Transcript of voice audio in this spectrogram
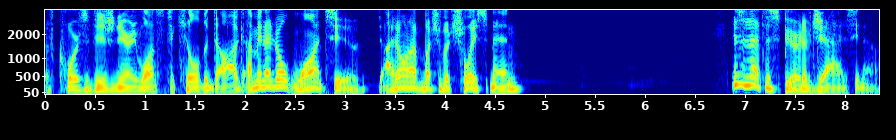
Of course, Visionary wants to kill the dog. I mean, I don't want to. I don't have much of a choice, man. Isn't that the spirit of jazz, you know?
